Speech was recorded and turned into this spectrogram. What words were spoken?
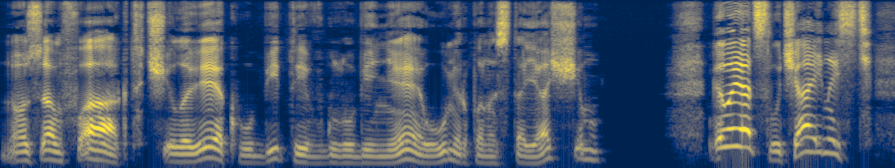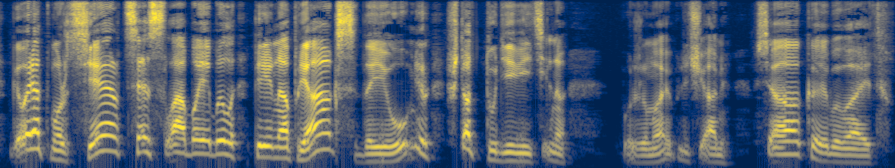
Но сам факт, человек, убитый в глубине, умер по-настоящему. Говорят, случайность, говорят, может, сердце слабое было, перенапрягся, да и умер, что-то удивительно. Пожимаю плечами, всякое бывает.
